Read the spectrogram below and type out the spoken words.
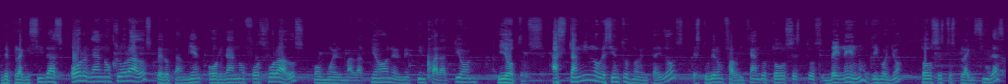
de plaguicidas organoclorados, pero también organofosforados, como el malatión, el metilparatión y otros. Hasta 1992 estuvieron fabricando todos estos venenos, digo yo, todos estos plaguicidas.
